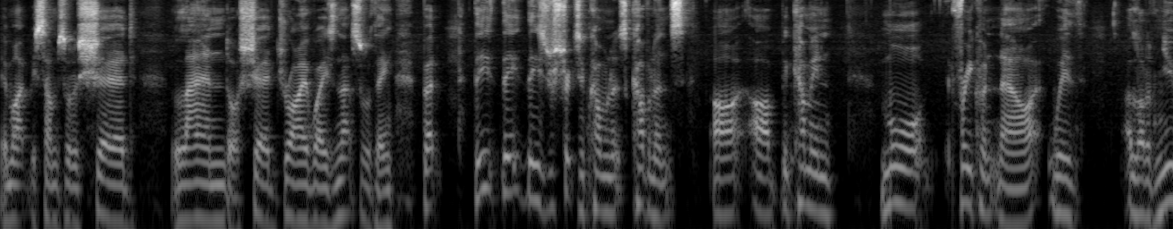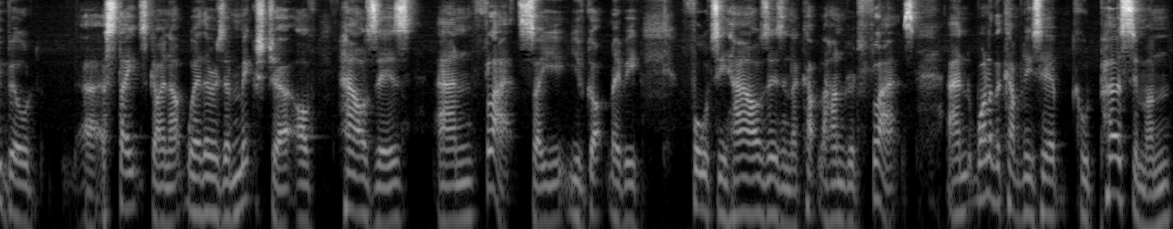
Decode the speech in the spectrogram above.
it might be some sort of shared land or shared driveways and that sort of thing. But these, these restrictive covenants, covenants are, are becoming more frequent now with a lot of new build uh, estates going up where there is a mixture of houses and flats. So you, you've got maybe 40 houses and a couple of hundred flats. And one of the companies here called Persimmon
